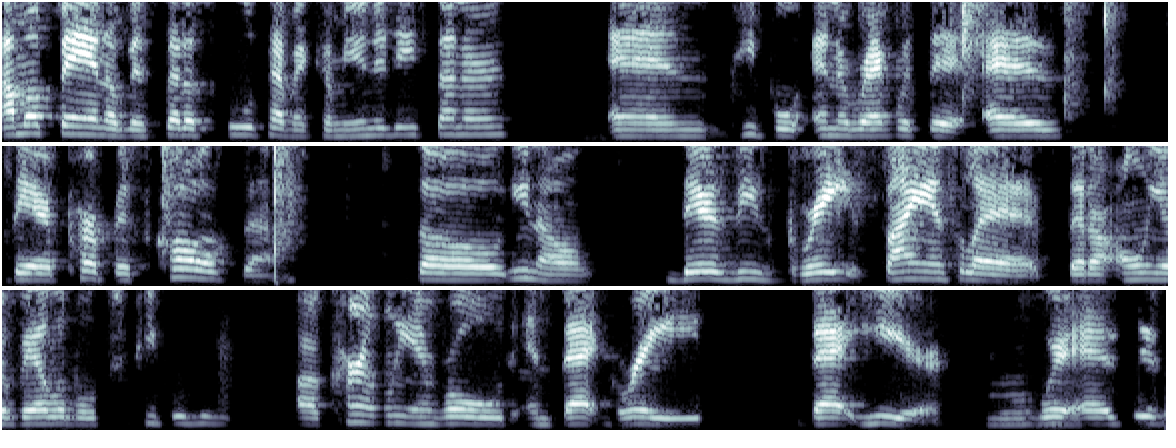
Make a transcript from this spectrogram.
i'm a fan of instead of schools having community centers and people interact with it as their purpose calls them. So you know there's these great science labs that are only available to people who are currently enrolled in that grade that year. Mm-hmm. whereas there's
